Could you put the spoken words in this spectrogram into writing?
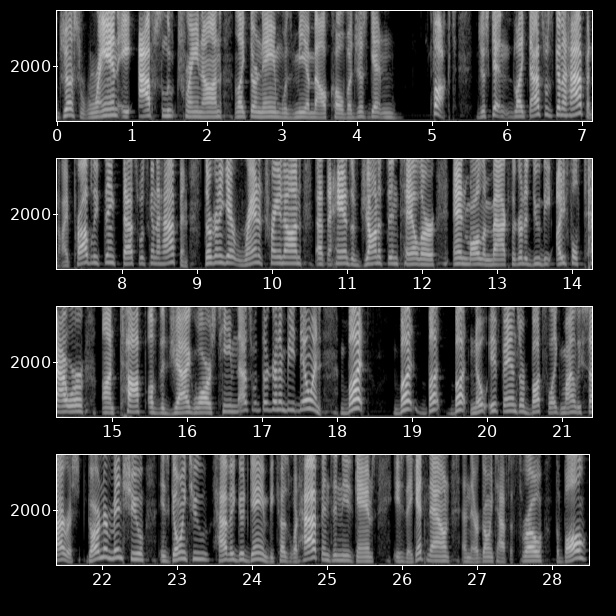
Just ran a absolute train on like their name was Mia Malkova, just getting fucked just getting like that's what's gonna happen. I probably think that's what's gonna happen. They're gonna get ran a train on at the hands of Jonathan Taylor and Marlon Mack. They're gonna do the Eiffel Tower on top of the Jaguars team. That's what they're gonna be doing. But but, but, but, no ifs, ands, or buts like Miley Cyrus. Gardner Minshew is going to have a good game because what happens in these games is they get down and they're going to have to throw the ball.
